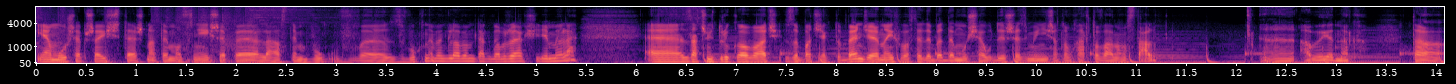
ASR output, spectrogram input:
Ja muszę przejść też na te mocniejsze PLA z tym z włóknem węglowym, tak dobrze jak się nie mylę. E, zacząć drukować, zobaczyć jak to będzie. No i chyba wtedy będę musiał dyszę zmienić na tą hartowaną stal e, aby jednak ta,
